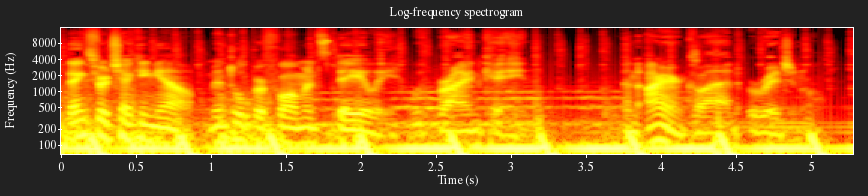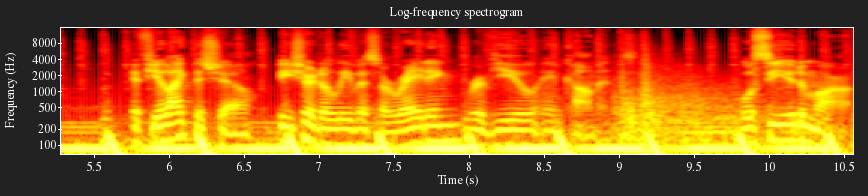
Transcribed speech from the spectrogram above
Thanks for checking out Mental Performance Daily with Brian Cain, an Ironclad original. If you like the show, be sure to leave us a rating, review, and comments. We'll see you tomorrow.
